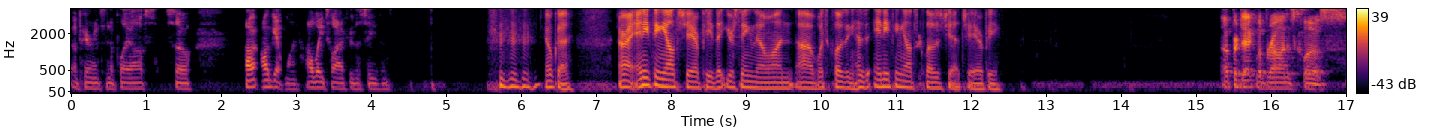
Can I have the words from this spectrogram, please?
appearance in the playoffs. So I'll, I'll get one. I'll wait till after the season. okay. All right. Anything else, JRP, that you're seeing, though, on uh, what's closing? Has anything else closed yet, JRP? Upper deck LeBron is close.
